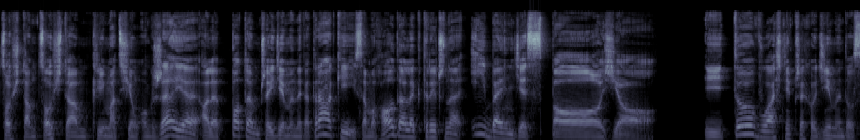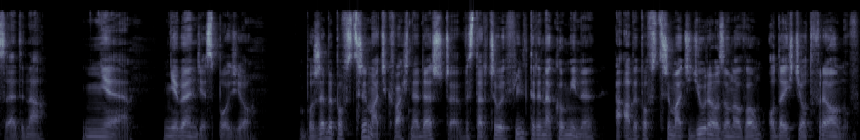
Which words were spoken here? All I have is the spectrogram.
Coś tam, coś tam, klimat się ogrzeje, ale potem przejdziemy na wiatraki i samochody elektryczne i będzie spozio. I tu właśnie przechodzimy do sedna. Nie, nie będzie spozio. Bo żeby powstrzymać kwaśne deszcze, wystarczyły filtry na kominy, a aby powstrzymać dziurę ozonową, odejście od freonów.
